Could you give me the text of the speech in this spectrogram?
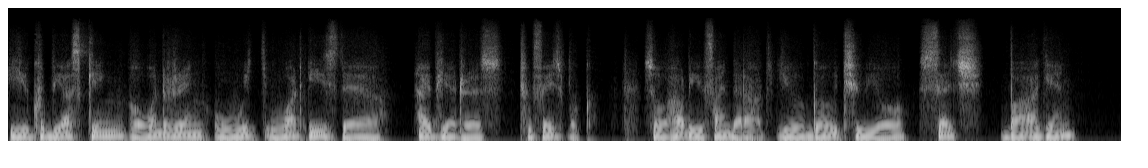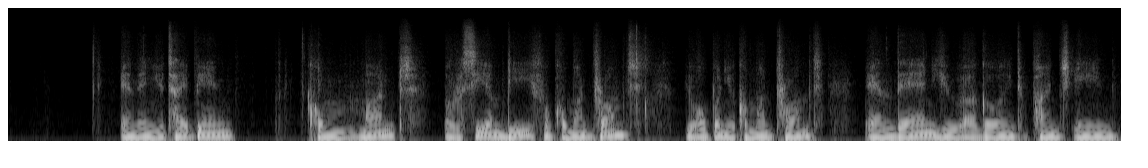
you could be asking or wondering which what is the ip address to facebook. So how do you find that out? You go to your search bar again and then you type in command or cmd for command prompt. You open your command prompt and then you are going to punch in.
